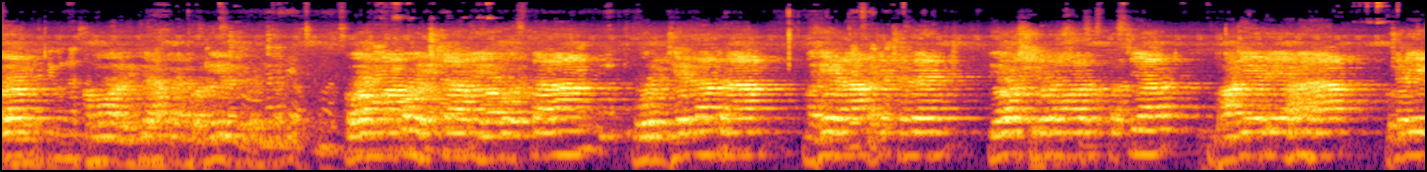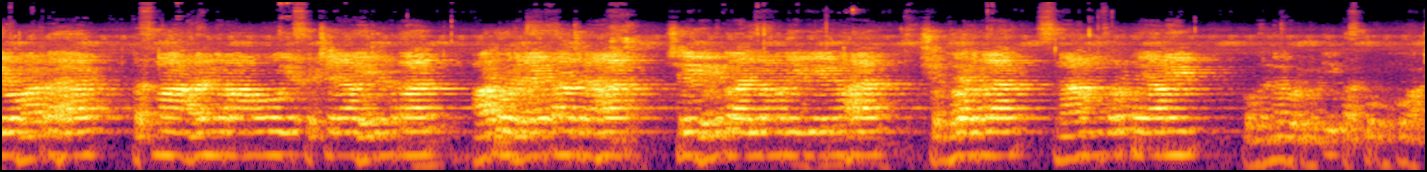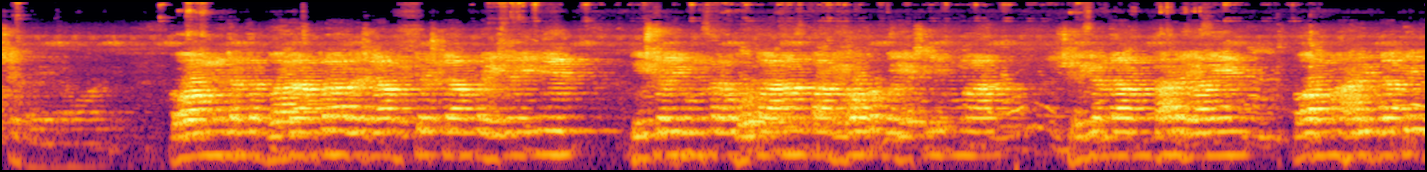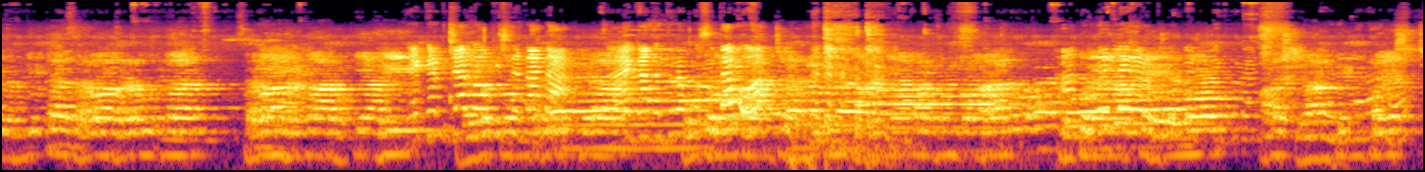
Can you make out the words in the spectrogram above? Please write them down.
अमोर विग्रह ओम मापो इष्टामि योगस्तानां ऊर्जेतातनां महेणापेक्षते यो शिवनोस्तस्य भाजयते हनः कुशलीयो मातरः तस्मादन्यमानो यस्य क्षया हेजन्त आतो जनयता जनः श्रीवेणुकायुरमदेव्ये नमः। शुद्धोदक स्नानं समर्पयामि। गन्धमकुटुकुटि कस्तु कुङ्कुमाक्षं करेण ॐ गन्धद्वारान्तरावेषां नित्येष्टां प्रहिषणे ईश्वरीं सर्वभूतानां तामेवोपयक्षीमां श्रीगन्धां धारयामि ॐ हरिद्रापि संयुक्ता सर्वाभरणभूता सर्वाभरणामुख्याहि अवश्यान्तिं प्रयश्च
